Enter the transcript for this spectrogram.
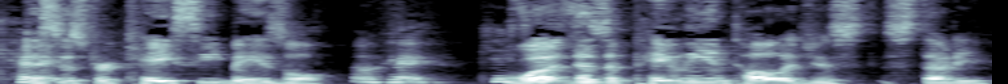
Okay. This is for Casey Basil. okay. Casey's- What does a paleontologist study?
